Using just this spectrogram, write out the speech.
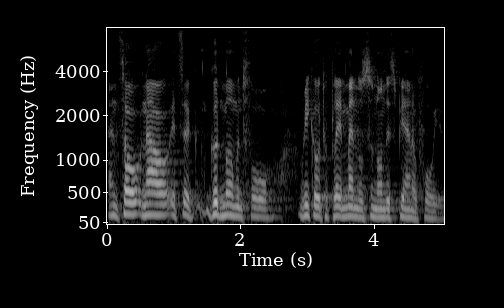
And so now it's a good moment for Riko to play Mendelssohn on this piano for you.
